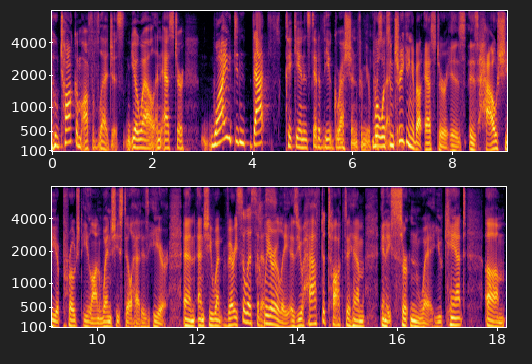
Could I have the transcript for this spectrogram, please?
who talk him off of ledges. Yoel and Esther. Why didn't that kick in instead of the aggression from your Well, what's intriguing about Esther is is how she approached Elon when she still had his ear. And and she went very Solicitous. clearly is you have to talk to him in a certain way. You can't um,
